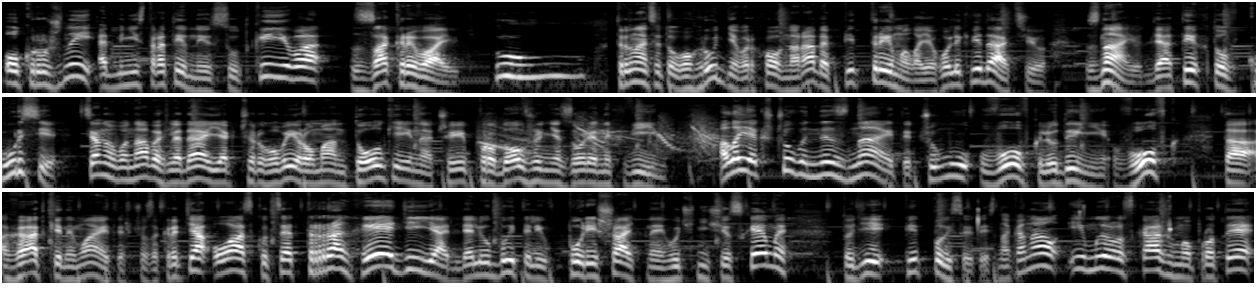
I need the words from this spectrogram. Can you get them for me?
Окружний адміністративний суд Києва закривають. 13 грудня Верховна Рада підтримала його ліквідацію. Знаю, для тих, хто в курсі, ця новина виглядає як черговий роман Толкієна чи продовження зоряних війн. Але якщо ви не знаєте, чому вовк людині вовк, та гадки не маєте, що закриття ОАСКу це трагедія для любителів порішать найгучніші схеми, тоді підписуйтесь на канал, і ми розкажемо про те,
